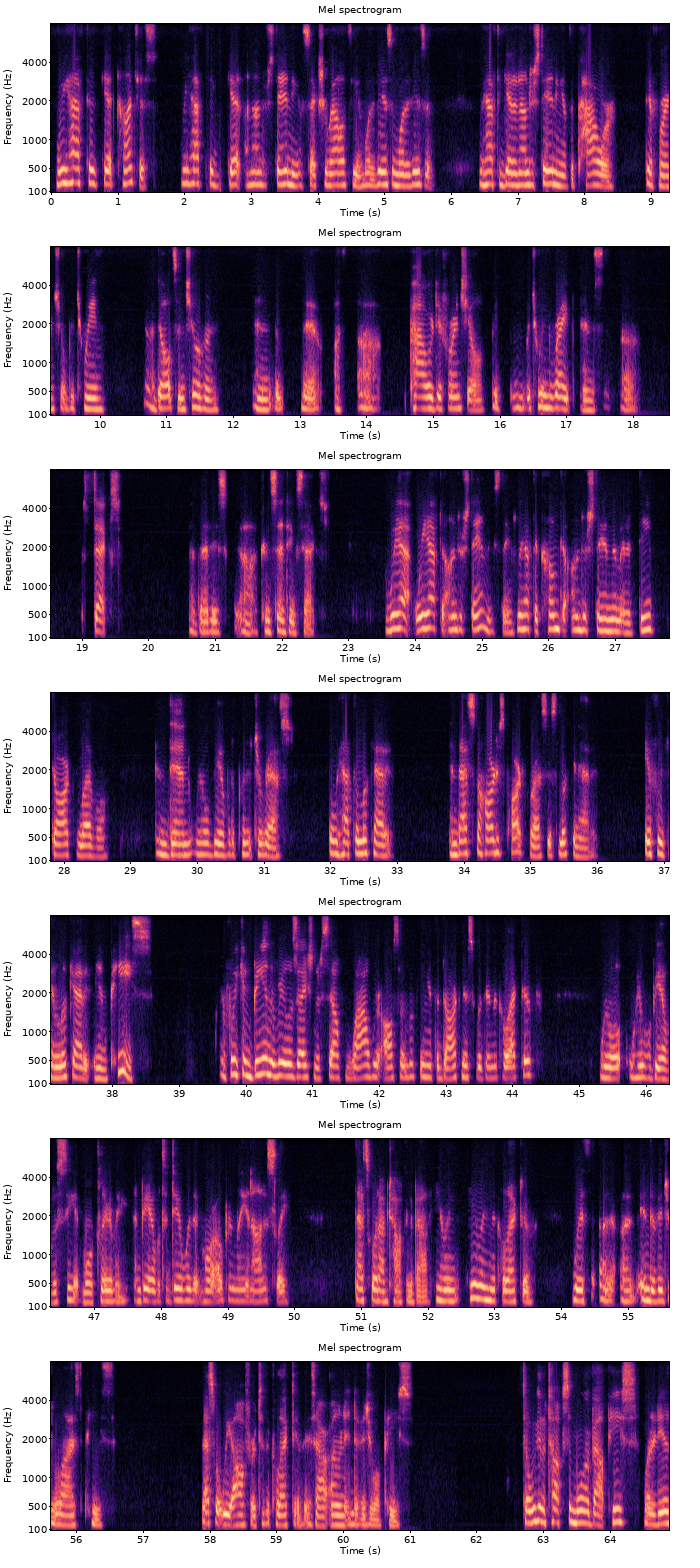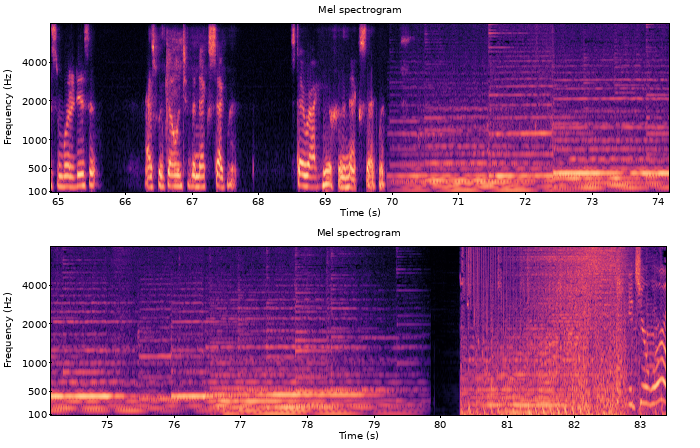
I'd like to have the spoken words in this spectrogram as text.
we have to get conscious. We have to get an understanding of sexuality and what it is and what it isn't. We have to get an understanding of the power differential between adults and children and the, the uh, uh, power differential be- between rape and uh, sex, that is, uh, consenting sex we have we have to understand these things. We have to come to understand them at a deep, dark level, and then we'll be able to put it to rest. But we have to look at it, and that's the hardest part for us is looking at it. If we can look at it in peace, if we can be in the realization of self while we're also looking at the darkness within the collective, we will we will be able to see it more clearly and be able to deal with it more openly and honestly. That's what I'm talking about healing, healing the collective with an individualized peace. That's what we offer to the collective is our own individual peace. So we're going to talk some more about peace, what it is and what it isn't, as we go into the next segment. Stay right here for the next segment.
